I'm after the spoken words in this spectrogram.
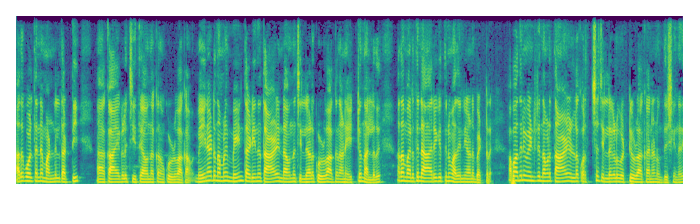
അതുപോലെ തന്നെ മണ്ണിൽ തട്ടി കായകൾ ചീത്തയാവുന്നതൊക്കെ നമുക്ക് ഒഴിവാക്കാം. മെയിനായിട്ട് നമ്മൾ മെയിൻ തടിയിൽ നിന്ന് താഴെ ഉണ്ടാവുന്ന ചില്ലകളൊക്കെ ഒഴിവാക്കുന്നതാണ് ഏറ്റവും നല്ലത്. അത് മരത്തിന്റെ ആരോഗ്യത്തിനും അത് തന്നെയാണ് ബെറ്റർ. അപ്പോൾ അതിന് വേണ്ടിയിട്ട് നമ്മൾ താഴെയുള്ള കുറച്ച് ചില്ലകൾ വെട്ടി ഒഴിവാക്കാനാണ് ഉദ്ദേശിക്കുന്നത്.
